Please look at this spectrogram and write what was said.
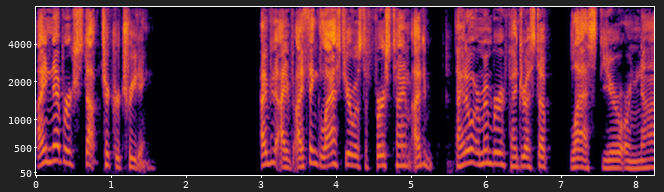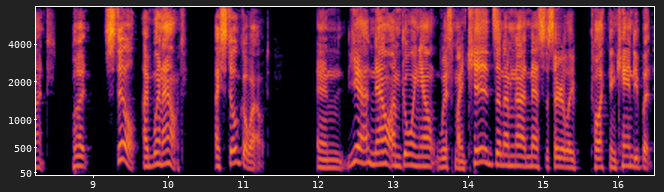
I never stopped trick or treating. I, I, I think last year was the first time I I don't remember if I dressed up last year or not, but still I went out. I still go out. And yeah, now I'm going out with my kids and I'm not necessarily collecting candy, but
